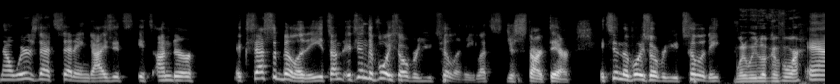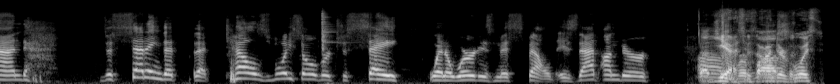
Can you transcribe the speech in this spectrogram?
Now, where's that setting, guys? It's it's under accessibility. It's on, it's in the voiceover utility. Let's just start there. It's in the voiceover utility, What are we looking for? and the setting that that tells voiceover to say when a word is misspelled is that under. Um, yes, it's under verbosity. voice.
